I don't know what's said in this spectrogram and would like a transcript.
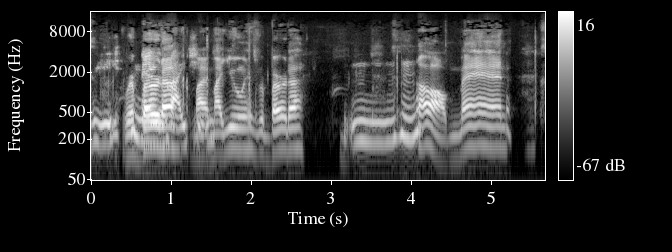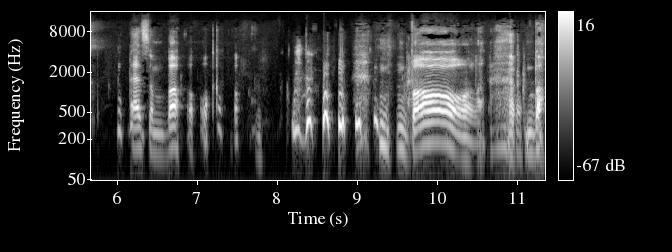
we Roberta, may invite you. my my UN's Roberta. Mhm. Oh man, that's some bowl. bowl, bowl.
